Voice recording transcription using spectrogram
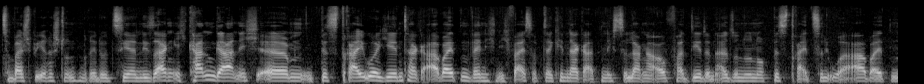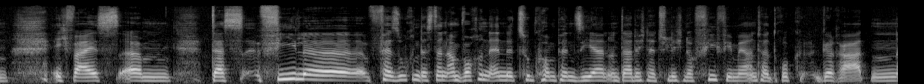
zum Beispiel ihre Stunden reduzieren. Die sagen, ich kann gar nicht ähm, bis drei Uhr jeden Tag arbeiten, wenn ich nicht weiß, ob der Kindergarten nicht so lange aufhat. Die dann also nur noch bis 13 Uhr arbeiten. Ich weiß, ähm, dass viele versuchen, das dann am Wochenende zu kompensieren und dadurch natürlich noch viel, viel mehr unter Druck geraten.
